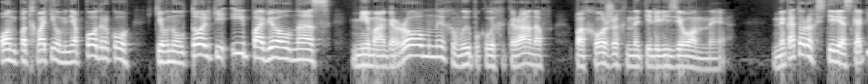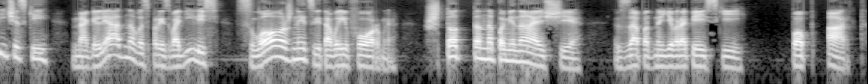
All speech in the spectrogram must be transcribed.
Он подхватил меня под руку, кивнул Тольке и повел нас мимо огромных выпуклых экранов, похожих на телевизионные, на которых стереоскопический наглядно воспроизводились сложные цветовые формы, что-то напоминающее западноевропейский поп-арт.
